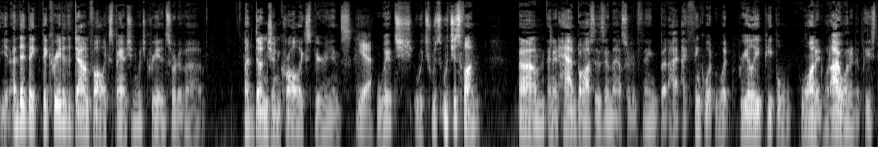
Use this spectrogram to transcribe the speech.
you know, and they, they they created the Downfall expansion, which created sort of a a dungeon crawl experience, Yeah, which which was which is fun, um, and it had bosses and that sort of thing. But I, I think what what really people wanted, what I wanted at least,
